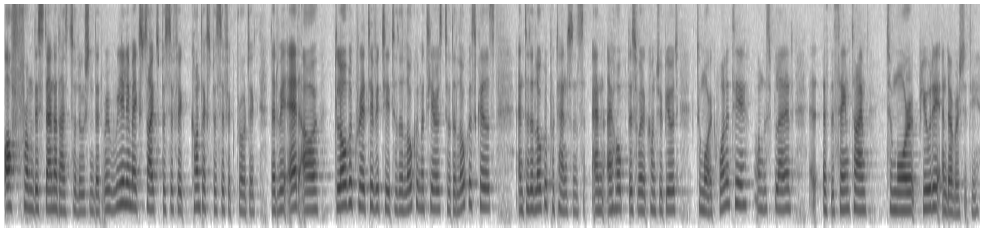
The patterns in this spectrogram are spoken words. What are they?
off from this standardized solution, that we really make site-specific, context-specific projects, that we add our global creativity to the local materials, to the local skills, and to the local potentials. And I hope this will contribute to more equality on this planet, at the same time to more beauty and diversity.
